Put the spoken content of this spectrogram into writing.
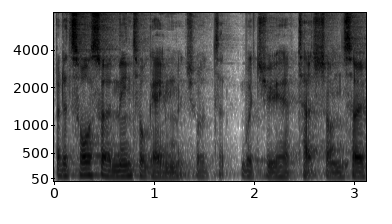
But it's also a mental game, which t- which you have touched on. So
